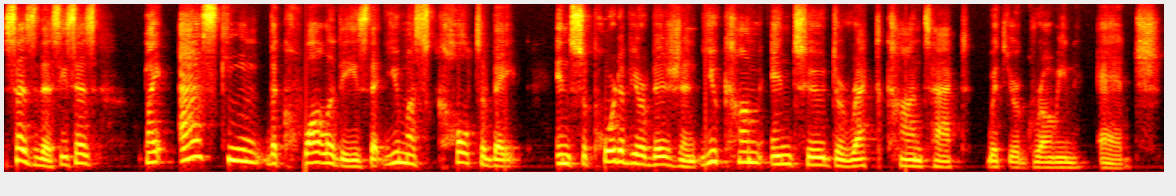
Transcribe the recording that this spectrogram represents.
says this. He says, by asking the qualities that you must cultivate in support of your vision, you come into direct contact with your growing edge.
